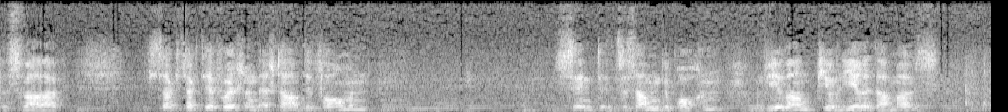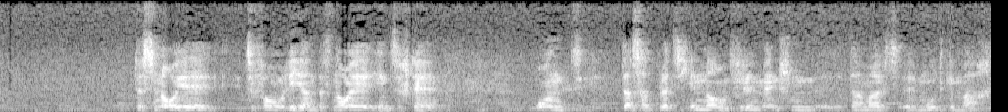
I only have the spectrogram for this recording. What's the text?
das war, ich, sag, ich sagte ja vorher schon, erstarrte Formen sind zusammengebrochen und wir waren Pioniere damals, das Neue zu formulieren, das Neue hinzustellen. Und das hat plötzlich enorm vielen Menschen äh, damals äh, Mut gemacht,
